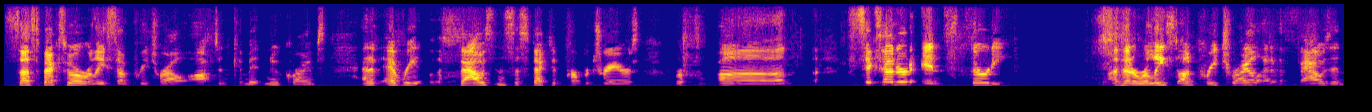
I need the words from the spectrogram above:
Suspects who are released on pretrial often commit new crimes. Out of every thousand suspected perpetrators, ref- um, 630 that are released on pretrial out of a thousand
